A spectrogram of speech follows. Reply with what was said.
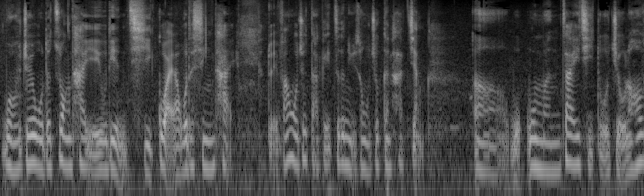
我觉得我的状态也有点奇怪啊，我的心态，对，反正我就打给这个女生，我就跟她讲。呃，我我们在一起多久？然后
